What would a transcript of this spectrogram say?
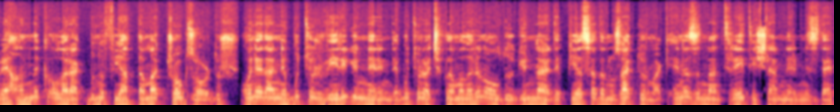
ve anlık olarak bunu fiyatlamak çok zordur. O nedenle bu tür veri günlerinde, bu tür açıklamaların olduğu günlerde piyasadan uzak durmak, en azından trade işlemlerimizde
